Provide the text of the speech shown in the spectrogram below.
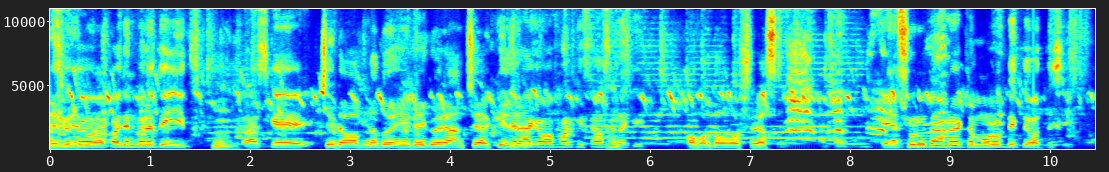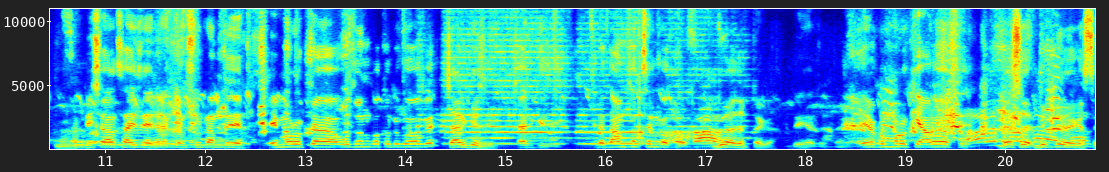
আজকে তো কয়দিন করে তো ঈদ? তো আজকে চিন্তা ভাবনা তো এইটাই করে আনছি আর কি আগে অফার কিছু আছে নাকি? খবর তো অবশ্যই আছে। আচ্ছা এই শুরুতে আমরা একটা মোরগ দেখতে পাচ্ছি বিশাল সাইজের একদম সুটাম দেহের এই মোরগটা ওজন কতটুকু হবে? চার কেজি। চার কেজি। এটা দাম চাচ্ছেন কত? দুই হাজার টাকা। দুই হাজার টাকা। এরকম মোরগ কি আরও আছে? বেশি বিক্রি হয়ে গেছে।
